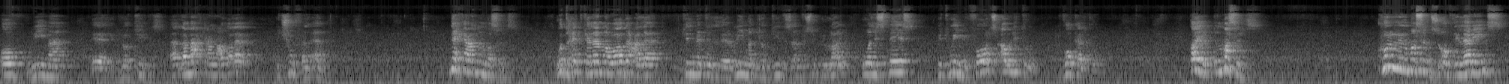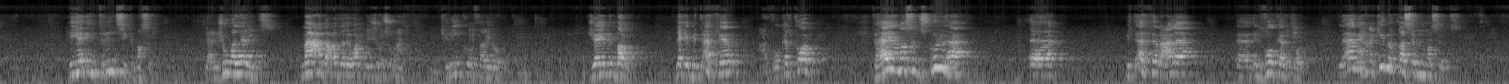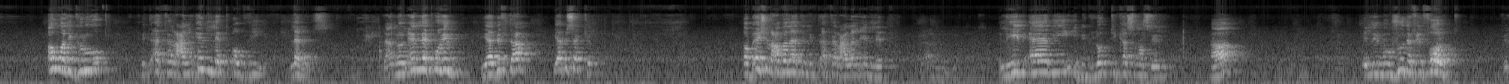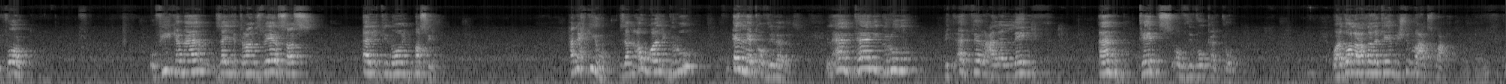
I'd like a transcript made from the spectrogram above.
of rima glottidis لما أحكي عن العضلات بتشوفها الآن. نحكي عن ال muscles وضحت كلامنا واضح على كلمة ال rima glottidis and vestibuli هو ال space between ال false أو ال true vocal cord طيب ال muscles كل ال muscles of the larynx هي intrinsic muscle يعني جوا ال larynx ما عدا عضلة واحدة شو cricothyroid جاية من برا. لكن بتأثر على ال vocal cord فهاي ال muscles كلها آه بتأثر على آه ال vocal cord الآن إحنا كيف بنقسم ال muscles أول group بتأثر على ال inlet of the larynx لأنه ال inlet مهم. يا بيفتح يا بسكر طب إيش العضلات اللي بتأثر على ال inlet اللي هي ال aryepiglotticus muscle ها؟ اللي موجودة في ال fold في ال fold. وفي كمان زي ال transversus arytenoid muscle هنحكيهم. إذا أول group inlet of the larynx الآن ثاني group بتأثر على ال length and tense of the vocal cord وهدول عضلتين بيشتغلوا عكس بعض.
